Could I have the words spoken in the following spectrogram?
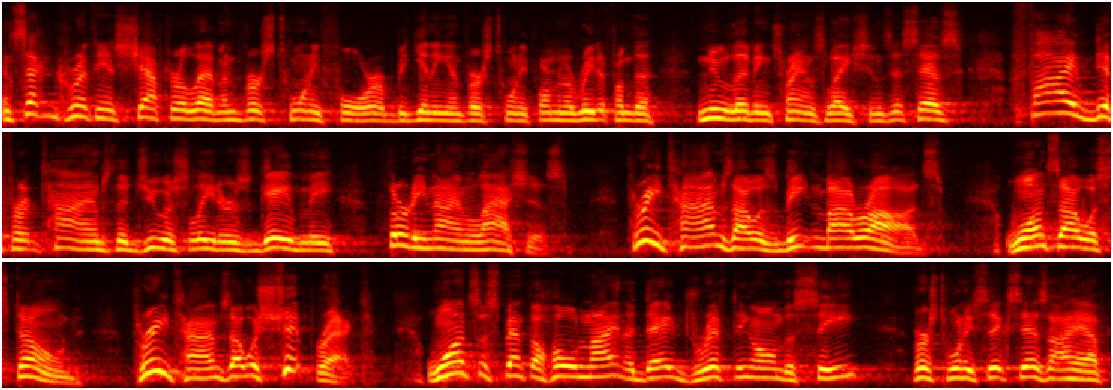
In 2 Corinthians chapter 11, verse 24, beginning in verse 24, I'm going to read it from the New Living Translations. It says, Five different times the Jewish leaders gave me 39 lashes. Three times I was beaten by rods. Once I was stoned. Three times I was shipwrecked. Once I spent the whole night and a day drifting on the sea. Verse 26 says, I have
